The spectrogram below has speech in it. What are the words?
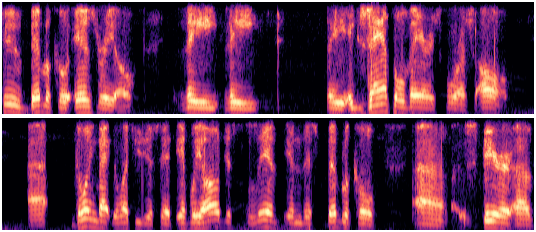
to biblical Israel, the the the example there is for us all. Uh, going back to what you just said, if we all just lived in this biblical uh, sphere of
